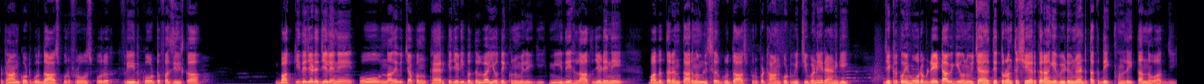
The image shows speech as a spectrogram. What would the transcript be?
ਪਠਾਨਕੋਟ, ਗੁਰਦਾਸਪੁਰ, ਫਿਰੋਜ਼ਪੁਰ, ਫਰੀਦਕੋਟ, ਫਜ਼ਿਲਕਾ। ਬਾਕੀ ਦੇ ਜਿਹੜੇ ਜ਼ਿਲ੍ਹੇ ਨੇ, ਉਹ ਉਹਨਾਂ ਦੇ ਵਿੱਚ ਆਪਾਂ ਨੂੰ ਠਹਿਰ ਕੇ ਜਿਹੜੀ ਬੱਦਲਵਾਈ ਆ, ਉਹ ਦੇਖਣ ਨੂੰ ਮਿਲੇਗੀ। ਮੀਂਹ ਦੇ ਹਾਲਾਤ ਜਿਹੜੇ ਨੇ ਵੱਧ ਤਰਨਤਾਰਨ, ਅੰਮ੍ਰਿਤਸਰ, ਗੁਰਦਾਸਪੁਰ, ਪਠਾਨਕੋਟ ਵਿੱਚ ਹੀ ਬਣੇ ਰਹਿਣਗੇ। ਜੇਕਰ ਕੋਈ ਹੋਰ ਅਪਡੇਟ ਆਵੇਗੀ, ਉਹਨੂੰ ਵੀ ਚੈਨਲ ਤੇ ਤੁਰੰਤ ਸ਼ੇਅਰ ਕਰਾਂਗੇ। ਵੀਡੀਓ ਨੂੰ ਐਂਡ ਤੱਕ ਦੇਖਣ ਲਈ ਧੰਨਵਾਦ ਜੀ।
